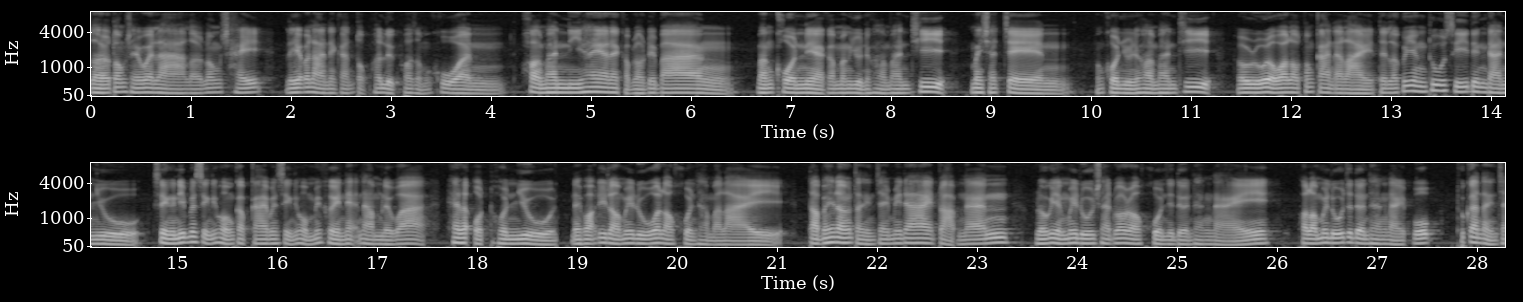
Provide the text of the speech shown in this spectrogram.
เราจะต้องใช้เวลาเราต้องใช้ระยะเวลาในการตกผลึกพอสมควรความสัมพันธ์นี้ให้อะไรกับเราได้บ้าง บางคนเนี่ยกำลังอยู่ในความสัมพันธ์ที่ไม่ชัดเจน บางคนอยู่ในความสัมพันธ์ที่เรารู้แล้วว่าเราต้องการอะไร แต่เราก็ยังทู่ซีดึงดันอยู่ สิ่งอันนี้เป็นสิ่งที่ผมกับกายเป็นสิ่งที่ผมไม่เคยแนะนำเลยว่าให้เราอดทนอยู่ ในเพราะที่เราไม่รู้ว่าเราควรทำอะไรตราบใดที่เราตัดสินใจไม่ได้ ตราบนั้น เราก็ยังไม่รู้ชัดว่าเราควรจะเดินทางไหน พอเราไม่รู้จะเดินทางไหนปุ๊บ ทุกการตัดสินใจ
